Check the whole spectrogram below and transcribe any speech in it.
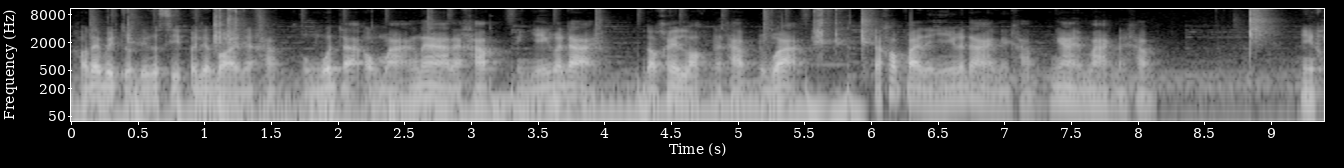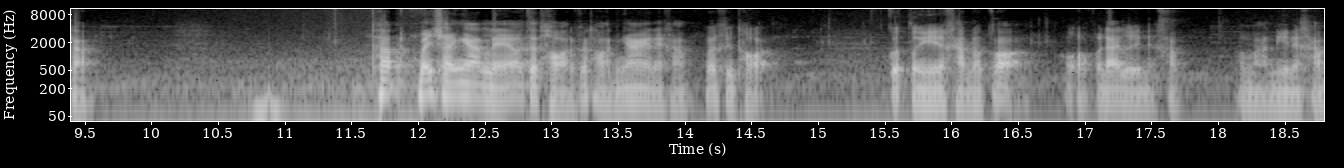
เขาได้ไปจดลิขสิทธิ์ไปเรียบร้อยนะครับ ผมว่าจะออกมาข้างหน้านะครับ อย่างนี้ก็ได้เราค่อยล็อกนะครับ หรือว่าจะเข้าไปอย่างนี้ก็ได้นะครับ ง่ายมากนะครับ นี่ครับ ถ้าไม่ใช้งานแล้วจะถอดก็ถอดง่ายนะครับ ก็คือถอดกดตรงนี้นะครับ แล้วก็ออกมาได้เลยนะครับ ประมาณนี้นะครับ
